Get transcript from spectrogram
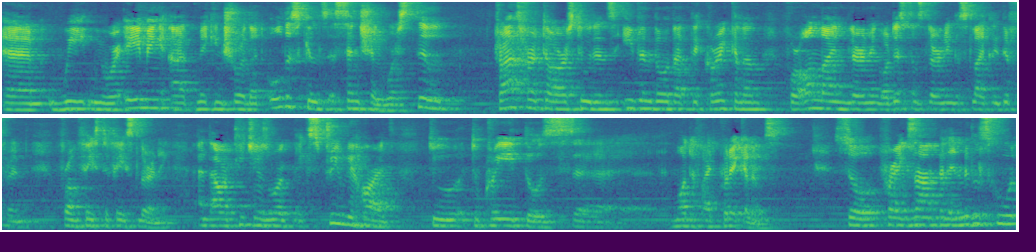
Um, we, we were aiming at making sure that all the skills essential were still transferred to our students even though that the curriculum for online learning or distance learning is slightly different from face-to-face -face learning. And our teachers worked extremely hard to, to create those uh, modified curriculums. So, for example, in middle school,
